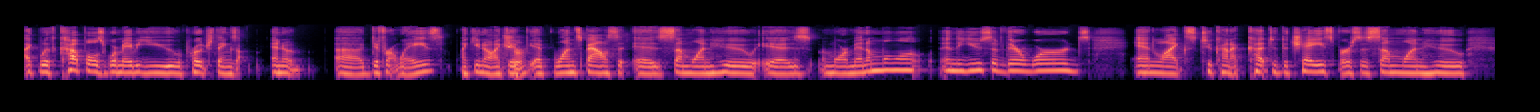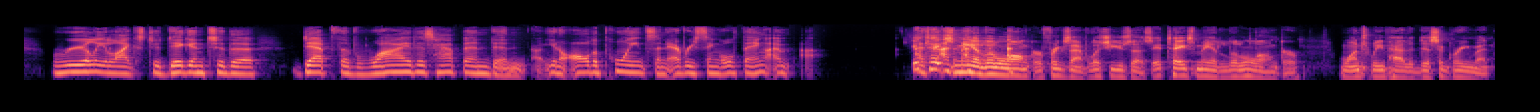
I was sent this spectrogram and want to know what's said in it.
like with couples where maybe you approach things in a, uh, different ways. Like, you know, like Sure. if, if one spouse is someone who is more minimal in the use of their words and likes to kind of cut to the chase versus someone who really likes to dig into the depth of why this happened and uh, you know all the points and every single thing i'm it I- takes I- me I- a little longer. For example, let's use us. It takes me a little longer once we've had a disagreement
